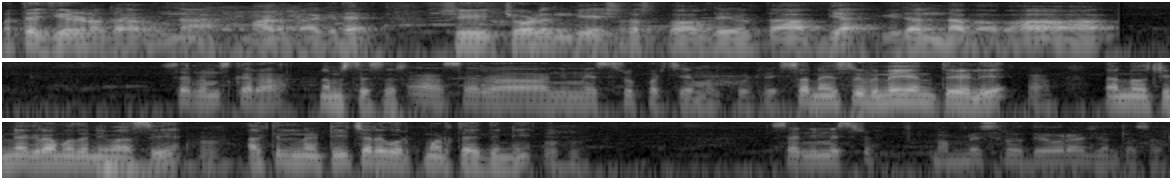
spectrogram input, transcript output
ಮತ್ತೆ ಜೀರ್ಣೋದ್ಧಾರವನ್ನು ಮಾಡಲಾಗಿದೆ. ಶ್ರೀ ಚೋಳಂಗೇಶ್ವರ ಸ್ವಾಮಿ ದೇವತಾಭ್ಯ ಇದನ್ನ ಬಾಬಾ. ಸರ್ ನಮಸ್ಕಾರ. ನಮಸ್ತೆ ಸರ್. ಹಾಂ ಸರ್ ನಿಮ್ಮ ಹೆಸರು ಪರಿಚಯ ಮಾಡಿಕೊಡ್ರಿ. ಸರ್ ನನ್ನ ಹೆಸರು ವಿನಯ್ ಅಂತೇಳಿ. ನಾನು ಚಿನ್ನ ಗ್ರಾಮದ ನಿವಾಸಿ. ಆಕ್ಚುಲಿ ನಾನು ಟೀಚರಾಗಿ ವರ್ಕ್ ಮಾಡ್ತಾ ಇದ್ದೀನಿ. ಸರ್ ನಿಮ್ಮ ಹೆಸರು? ನಮ್ಮ ಹೆಸರು ದೇವರಾಜ್ ಅಂತ ಸರ್.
